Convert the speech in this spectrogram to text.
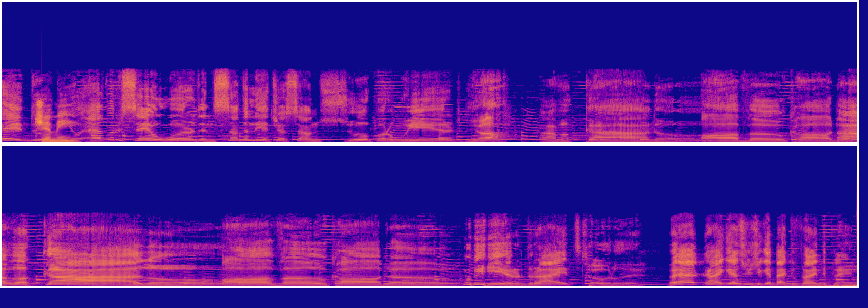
Hey, dude, Jimmy. you ever say a word and suddenly it just sounds super weird? Yeah. Avocado. Avocado. Avocado. Avocado. Weird, right? Totally. Well, I guess we should get back to flying the plane.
